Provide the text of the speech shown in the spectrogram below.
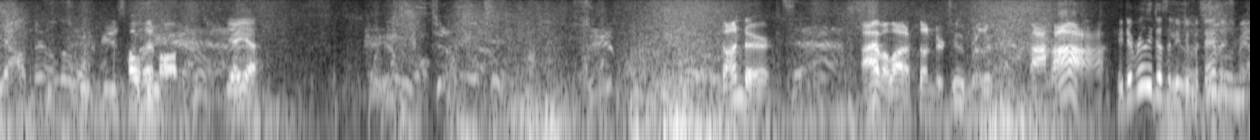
Yeah, I'll tell a little one if you just hold him off. Yeah, yeah. Thunder? I have a lot of thunder too, brother. Aha! He did- really doesn't do too much damage, man.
